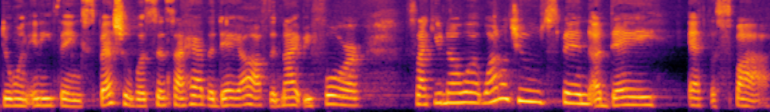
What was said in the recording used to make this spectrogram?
doing anything special, but since I had the day off the night before, it's like, you know what? Why don't you spend a day at the spa?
